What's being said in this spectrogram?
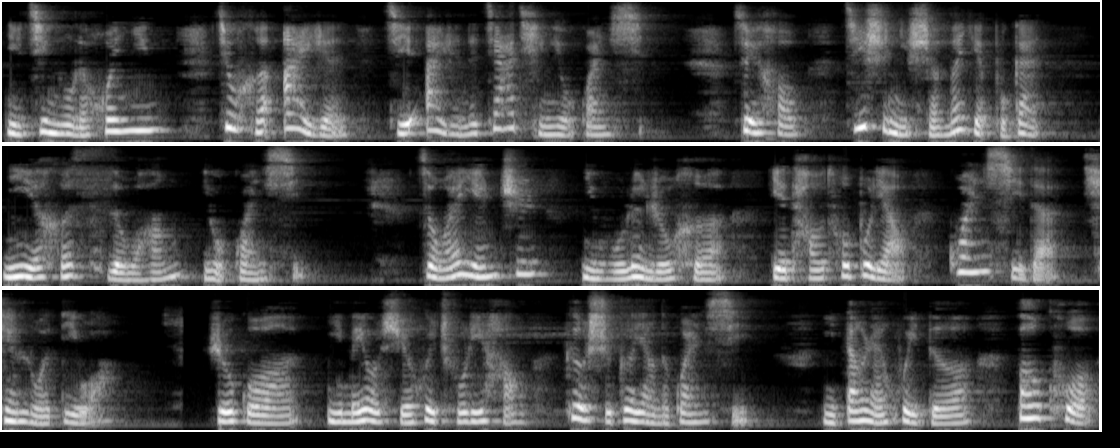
你进入了婚姻，就和爱人及爱人的家庭有关系。最后，即使你什么也不干，你也和死亡有关系。总而言之，你无论如何也逃脱不了关系的天罗地网。如果你没有学会处理好各式各样的关系，你当然会得包括。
